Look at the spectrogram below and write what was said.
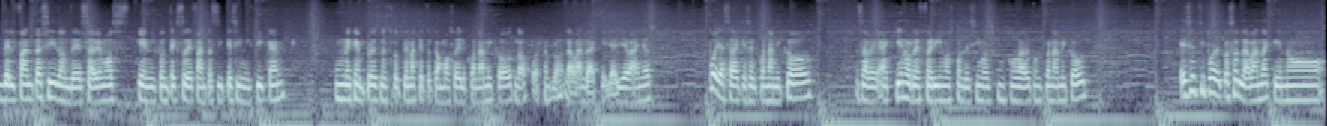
del fantasy donde sabemos que en el contexto de fantasy qué significan. Un ejemplo es nuestro tema que tocamos hoy, el Konami Code, ¿no? Por ejemplo, la banda que ya lleva años pues ya sabe que es el Konami Code, sabe a quién nos referimos cuando decimos un jugador con Konami Code. Ese tipo de cosas la banda que no,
